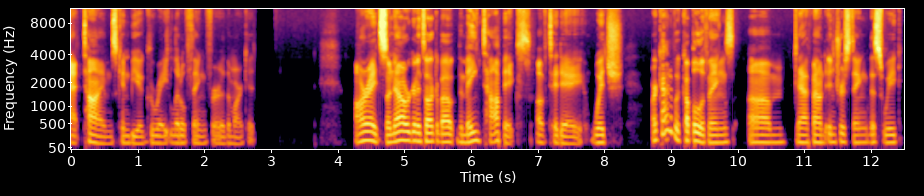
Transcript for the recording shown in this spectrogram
at times can be a great little thing for the market. All right, so now we're going to talk about the main topics of today, which are kind of a couple of things um, I found interesting this week,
